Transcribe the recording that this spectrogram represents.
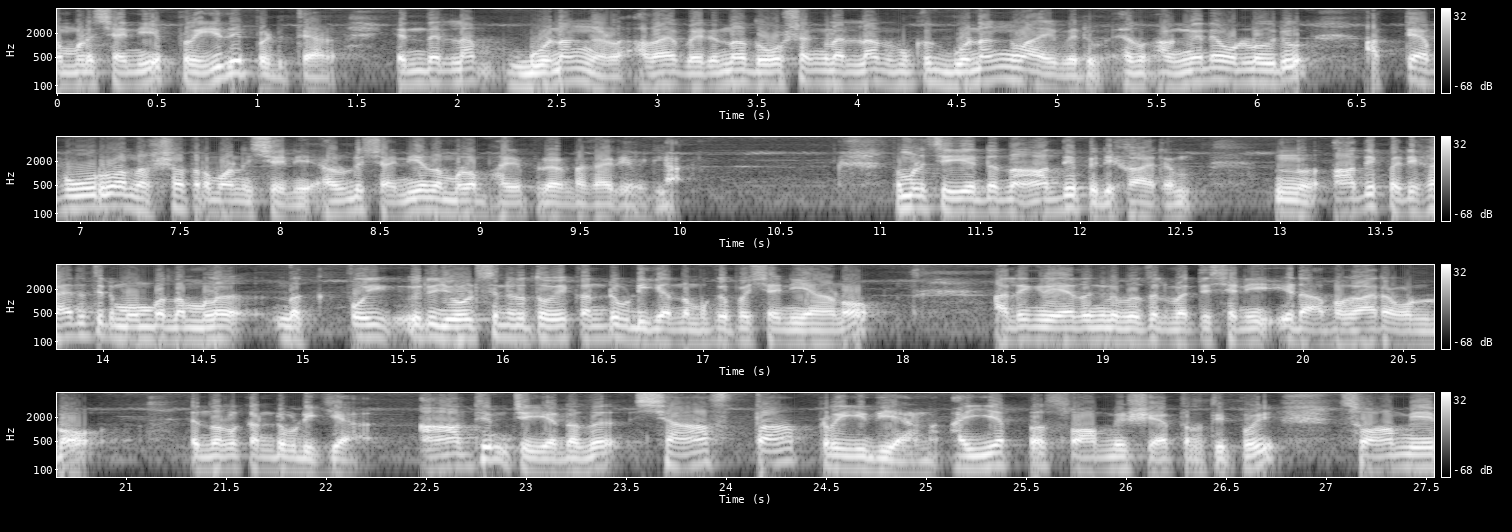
നമ്മൾ ശനിയെ പ്രീതിപ്പെടുത്തിയാൽ എന്തെല്ലാം ഗുണങ്ങൾ അതായത് വരുന്ന ദോഷങ്ങളെല്ലാം നമുക്ക് ഗുണങ്ങളായി വരും. അങ്ങനെയുള്ള ഒരു അത്യപൂർവ നക്ഷത്രമാണ് ശനി. അതുകൊണ്ട് ശനിയെ നമ്മൾ ഭയപ്പെടേണ്ട കാര്യമില്ല. നമ്മൾ ചെയ്യേണ്ടുന്ന ആദ്യ പരിഹാരം ആദ്യ പരിഹാരത്തിന് മുമ്പ് നമ്മൾ പോയി ഒരു ജോത്സ്യന്റെ അടുത്ത് പോയി കണ്ടുപിടിക്കാം. നമുക്കിപ്പോൾ ശനിയാണോ? അല്ലെങ്കിൽ ഏതെങ്കിലും വിധത്തിൽ മറ്റ് ശനിയുടെ അപകാരമുണ്ടോ എന്നുള്ള കണ്ടുപിടിക്കുക. ആദ്യം ചെയ്യേണ്ടത് ശാസ്ത പ്രീതിയാണ് അയ്യപ്പ സ്വാമി ക്ഷേത്രത്തിൽ പോയി സ്വാമിയെ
